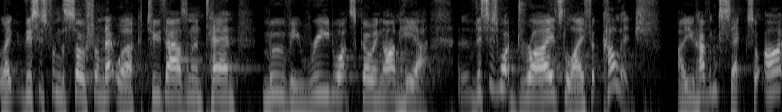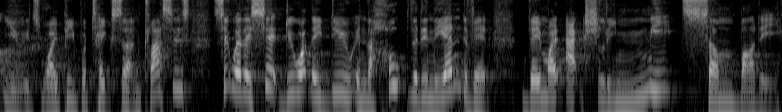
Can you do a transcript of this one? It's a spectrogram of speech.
Like, this is from the social network, 2010 movie. Read what's going on here. This is what drives life at college. Are you having sex or aren't you? It's why people take certain classes, sit where they sit, do what they do, in the hope that in the end of it, they might actually meet somebody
